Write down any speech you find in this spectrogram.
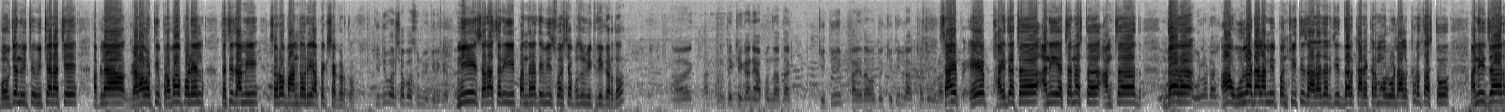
बहुजन विच विचाराचे आपल्या घरावरती प्रभाव पडेल. तसेच आम्ही सर्व बांधवांवर ही अपेक्षा करतो. किती वर्षापासून विक्री करता मी सरासरी ही पंधरा ते वीस वर्षापासून विक्री करतो. प्रत्येक ठिकाणी आपण जाता किती फायदा होतो किती लाखाची उलाढाल? साहेब हे फायद्याचं आणि याचं नसतं. आमचं दर उलाढाल हा उलाढाल आम्ही पंचवीस तीस हजारची दर कार्यक्रमावर उलाढाल करत असतो. आणि जर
